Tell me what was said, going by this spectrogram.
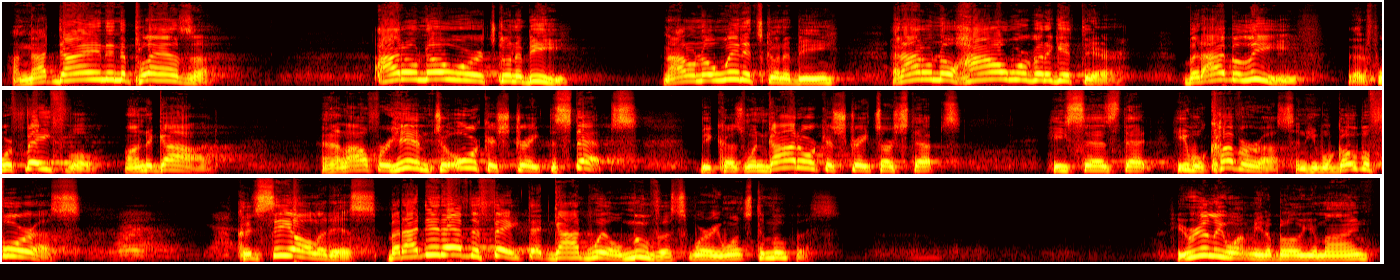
I'm not dying in the plaza. I don't know where it's going to be, and I don't know when it's going to be, and I don't know how we're going to get there. But I believe that if we're faithful unto God and allow for Him to orchestrate the steps, because when God orchestrates our steps, He says that He will cover us and He will go before us. Could see all of this, but I did have the faith that God will move us where He wants to move us. If you really want me to blow your mind,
